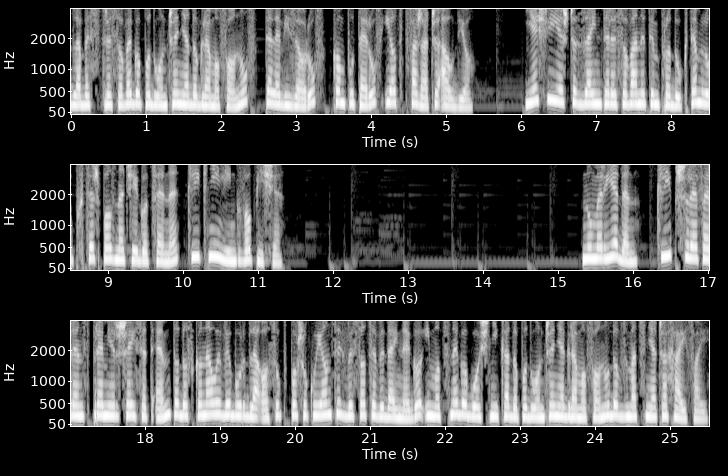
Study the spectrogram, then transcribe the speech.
dla bezstresowego podłączenia do gramofonów, telewizorów, komputerów i odtwarzaczy audio. Jeśli jeszcze zainteresowany tym produktem lub chcesz poznać jego cenę, kliknij link w opisie. Numer 1. Klipsch Reference Premier 600M to doskonały wybór dla osób poszukujących wysoce wydajnego i mocnego głośnika do podłączenia gramofonu do wzmacniacza hi-fi.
